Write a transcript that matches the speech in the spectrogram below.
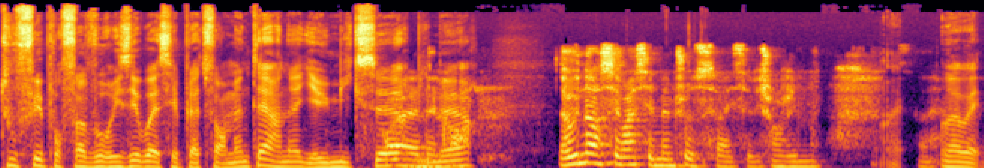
tout fait pour favoriser ouais, ses plateformes internes. Hein. Il y a eu Mixer, Beamer. Ah oui, non, c'est vrai, c'est la même chose, ça, ça avait changé de nom. Ouais, ouais.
